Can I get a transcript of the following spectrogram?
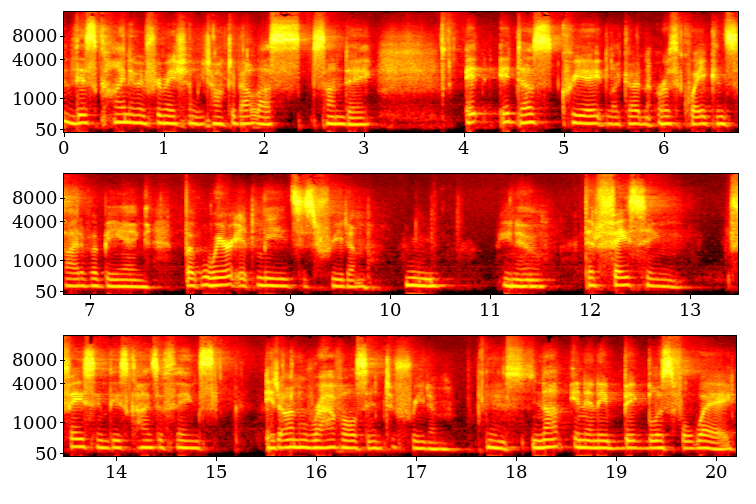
this kind of information we talked about last Sunday, it, it does create like an earthquake inside of a being, but where it leads is freedom. Mm. You know, mm. that facing facing these kinds of things, it unravels into freedom. Yes. Not in any big blissful way,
